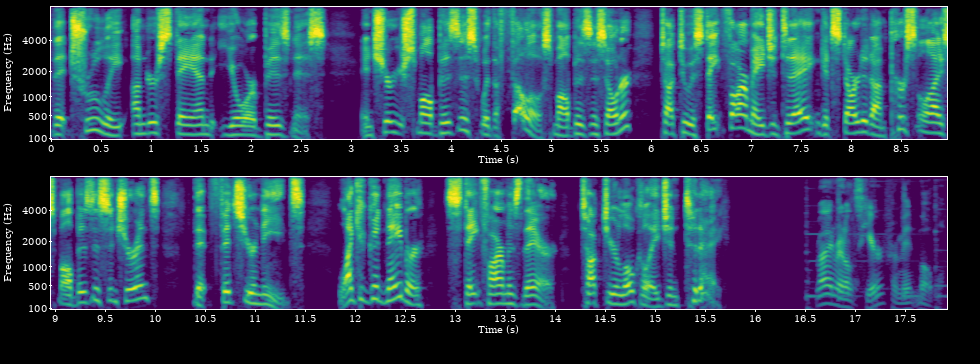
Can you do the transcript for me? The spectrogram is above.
that truly understand your business. Insure your small business with a fellow small business owner. Talk to a State Farm agent today and get started on personalized small business insurance that fits your needs. Like a good neighbor, State Farm is there. Talk to your local agent today. Ryan Reynolds here from Mint Mobile.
